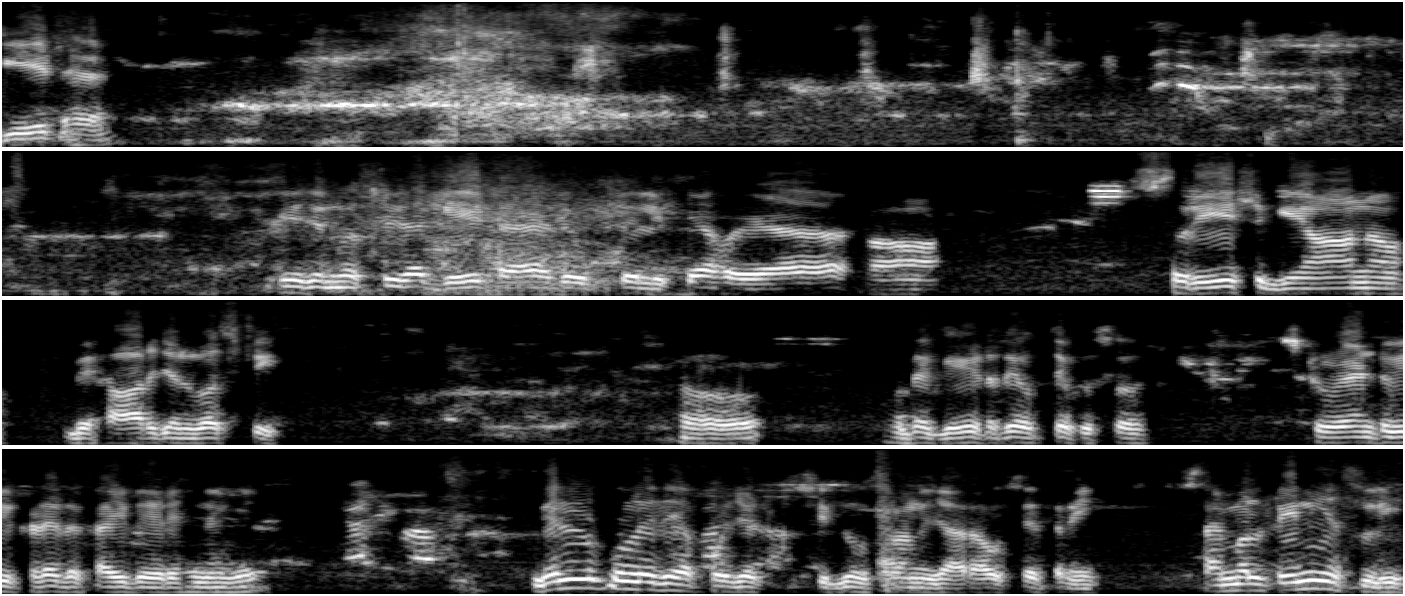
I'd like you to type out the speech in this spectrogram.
ਗੇਟ ਹੈ ਇਹ ਯੂਨੀਵਰਸਿਟੀ ਦਾ ਗੇਟ ਹੈ ਦੇ ਉੱਤੇ ਲਿਖਿਆ ਹੋਇਆ ਹਾਂ ਸੁਰੇਸ਼ ਗਿਆਨ ਬਿਹਾਰ ਯੂਨੀਵਰਸਿਟੀ। ਉਹਦੇ ਗੇਟ ਦੇ ਉੱਤੇ ਕੁਝ ਸਟੂਡੈਂਟ ਵੀ ਖੜੇ ਦਿਖਾਈ ਦੇ ਰਹੇ ਨੇਗੇ। ਬਿਲਕੁਲ ਇਹਦੇ ਆਪੋਜ਼ਿਟ ਸੀ, ਦੂਸਰਾ ਨਜ਼ਾਰਾ ਉਸੇ ਤਰ੍ਹਾਂ ਹੀ। ਸਾਈਮਲਟੇਨੀਅਸਲੀ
